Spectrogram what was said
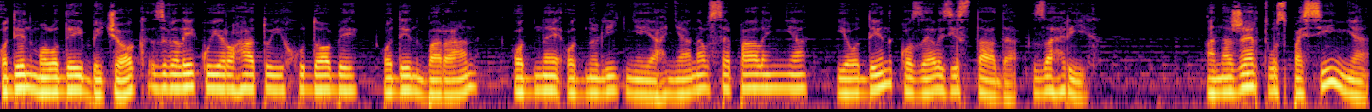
один молодий бичок з великої рогатої худоби, один баран, одне однолітнє ягня на всепалення і один козел зі стада за гріх. А на жертву спасіння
